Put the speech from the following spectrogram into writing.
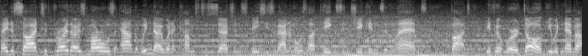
they decide to throw those morals out the window when it comes to certain species of animals like pigs and chickens and lambs. But if it were a dog, you would never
